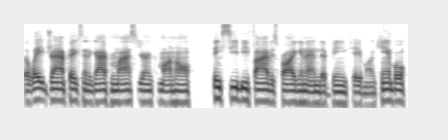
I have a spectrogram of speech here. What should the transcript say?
the late draft picks, and a guy from last year in Kemon Hall. I think CB5 is probably going to end up being Tevaughn Campbell.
